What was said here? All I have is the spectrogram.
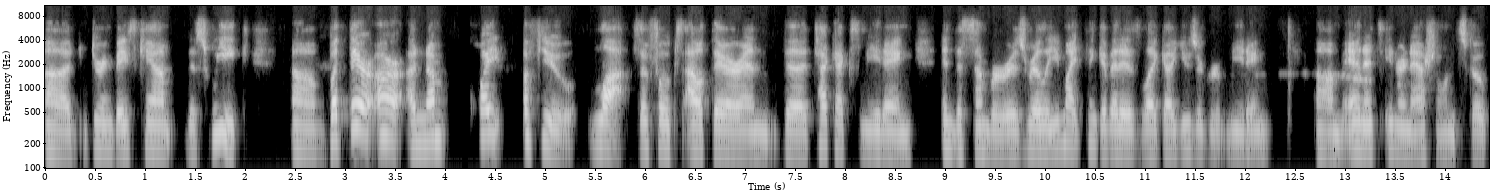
uh, during Basecamp this week um, but there are a number, quite a few, lots of folks out there, and the TechEx meeting in December is really, you might think of it as like a user group meeting, um, and it's international in scope.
